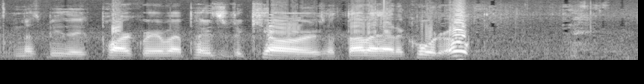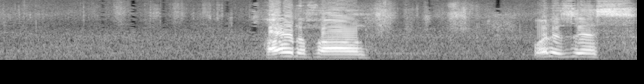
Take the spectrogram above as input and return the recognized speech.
It must be the park where everybody plays with the cars. I thought I had a quarter. Oh! Hold the phone. What is this?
